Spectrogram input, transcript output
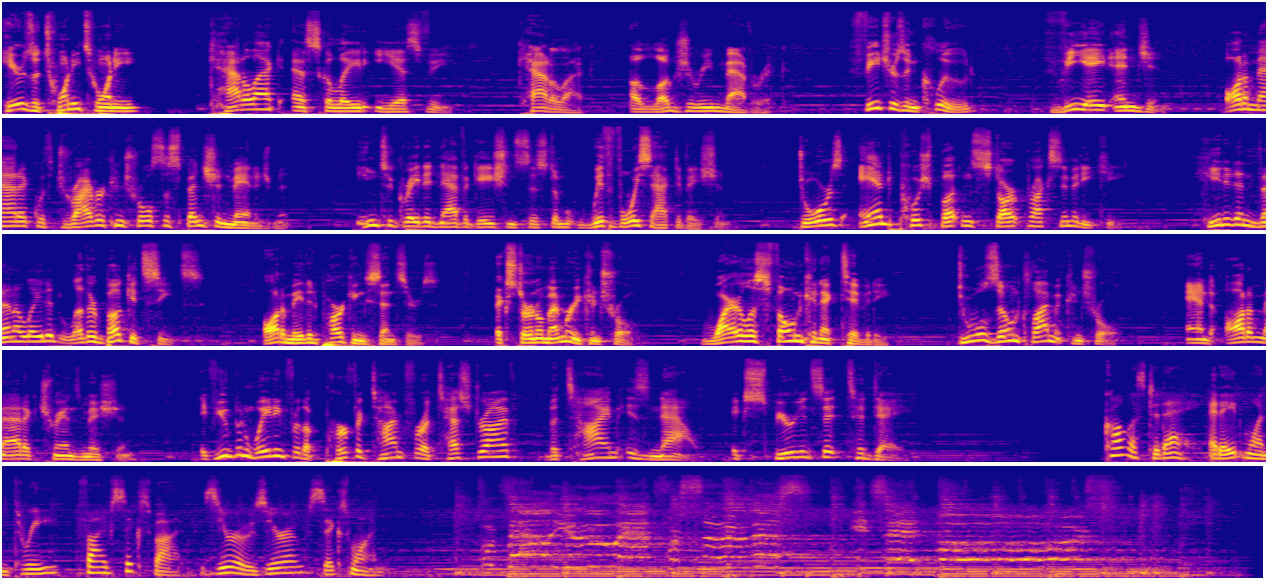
Here's a 2020 Cadillac Escalade ESV. Cadillac, a luxury maverick. Features include V8 engine, automatic with driver control suspension management, integrated navigation system with voice activation, doors and push button start proximity key, heated and ventilated leather bucket seats, automated parking sensors, external memory control, wireless phone connectivity, dual zone climate control, and automatic transmission. If you've been waiting for the perfect time for a test drive, the time is now. Experience it today. Call us today at 813 565 0061.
